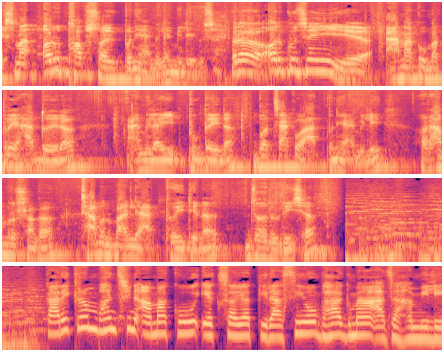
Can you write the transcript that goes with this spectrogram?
यसमा अरू थप सहयोग पनि हामीलाई मिलेको छ। र अर्को चाहिँ आमाको मात्रै हात धोएर हामीलाई पुग्दैन। बच्चाको हात पनि हामीले राम्रोसँग साबुन पानीले हात धोइदिन जरुरी छ। कार्यक्रम भन्छन् आमाको एक सय तिरासीौं भागमा आज हामीले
